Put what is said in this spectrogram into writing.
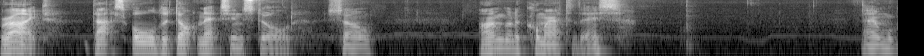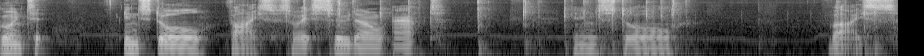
Right, that's all the .NET's installed. So I'm going to come out of this and we're going to install Vice. So it's sudo apt install Vice.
